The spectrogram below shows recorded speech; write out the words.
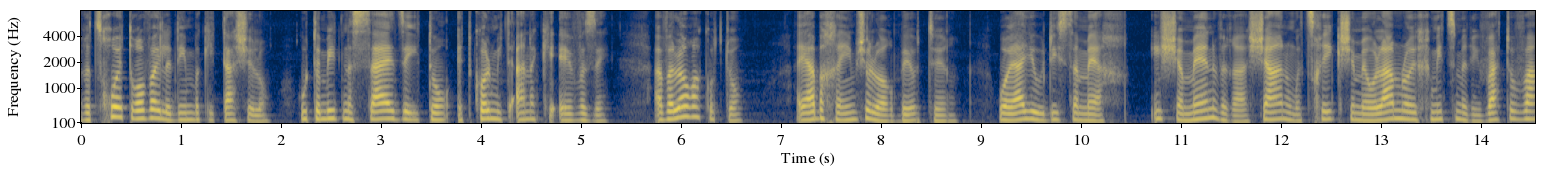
רצחו את רוב הילדים בכיתה שלו. הוא תמיד נשא את זה איתו, את כל מטען הכאב הזה. אבל לא רק אותו. היה בחיים שלו הרבה יותר. הוא היה יהודי שמח, איש שמן ורעשן ומצחיק שמעולם לא החמיץ מריבה טובה,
